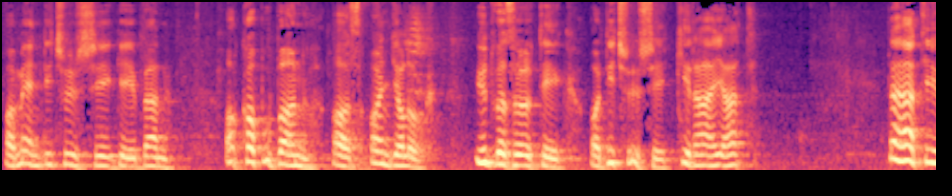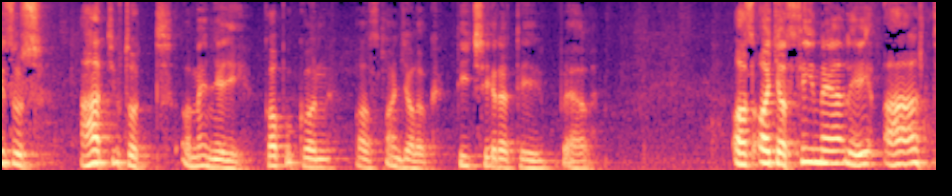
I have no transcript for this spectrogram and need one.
a menny dicsőségében, a kapuban az angyalok üdvözölték a dicsőség királyát, tehát Jézus átjutott a mennyei kapukon az angyalok dicséretével. Az atya színe elé állt,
